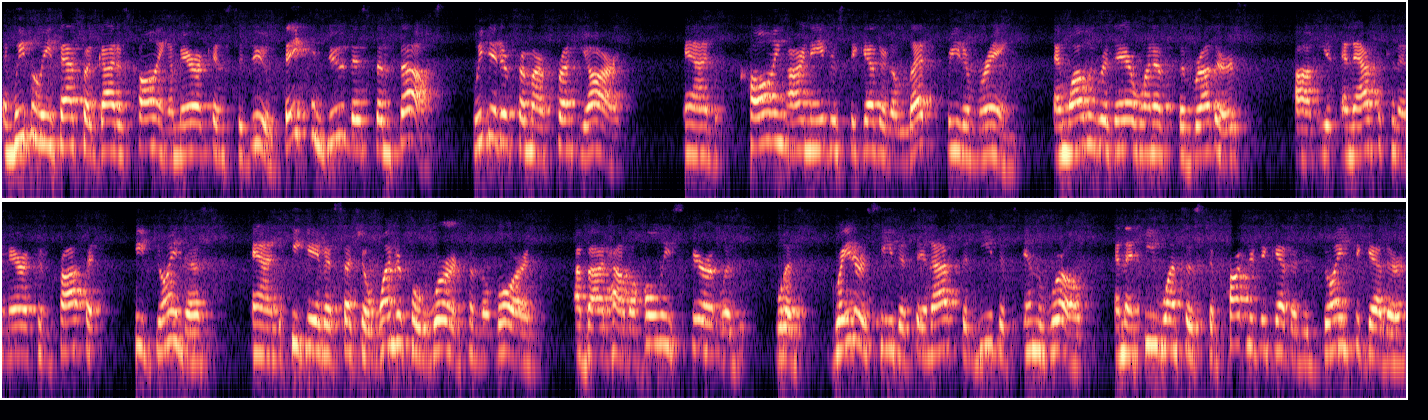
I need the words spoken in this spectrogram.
And we believe that's what God is calling Americans to do. They can do this themselves. We did it from our front yard and calling our neighbors together to let freedom ring. And while we were there, one of the brothers, uh, an African American prophet, he joined us and he gave us such a wonderful word from the Lord about how the Holy Spirit was, was Greater is He that's in us than He that's in the world, and that He wants us to partner together, to join together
